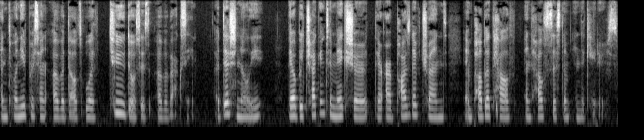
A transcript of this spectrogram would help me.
and 20% of adults with two doses of a vaccine. Additionally, they'll be checking to make sure there are positive trends in public health and health system indicators.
